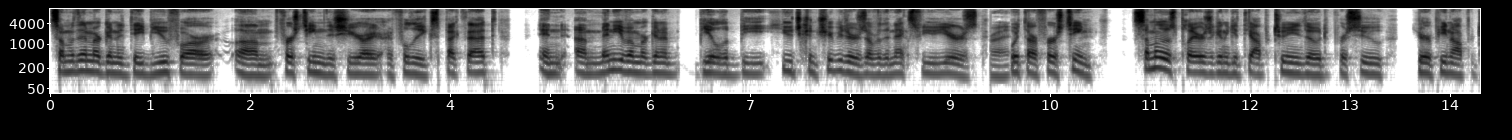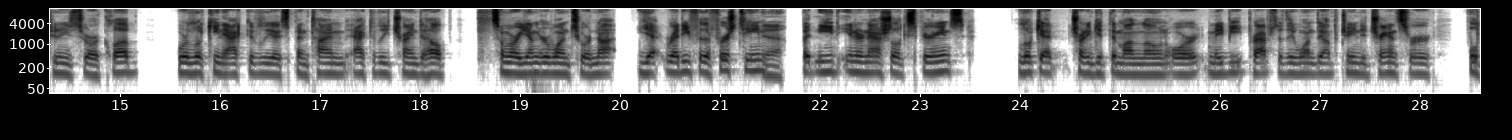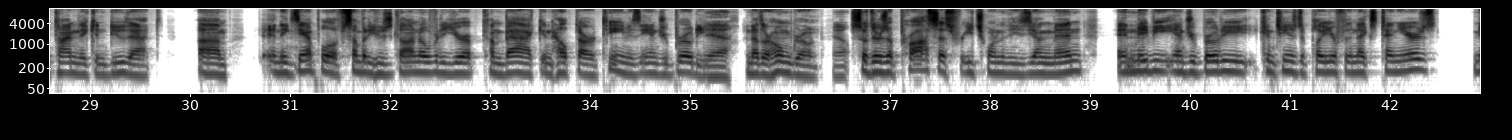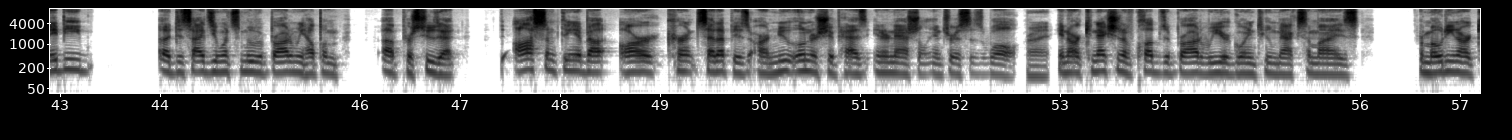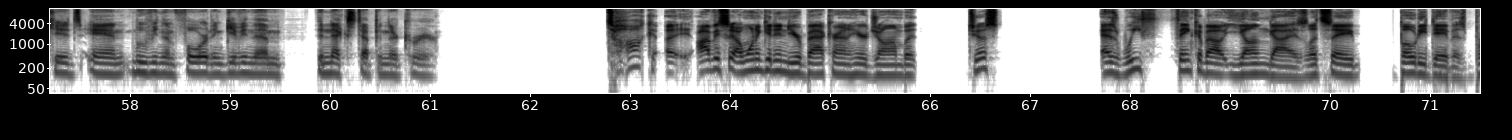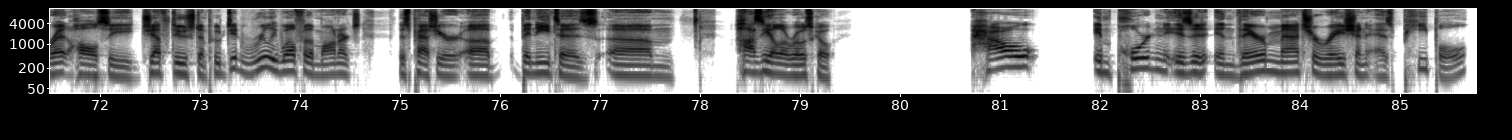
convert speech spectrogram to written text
Some of them are going to debut for our um, first team this year. I, I fully expect that. And um, many of them are going to be able to be huge contributors over the next few years Right. with our first team. Some of those players are going to get the opportunity, though, to pursue European opportunities through our club. We're looking actively, I spend time actively trying to help some of our younger ones who are not yet ready for the first team, Yeah. but need international experience. Look at trying to get them on loan, or maybe perhaps if they want the opportunity to transfer full time, they can do that. Um, an example of somebody who's gone over to Europe, come back, and helped our team is Andrew Brody Yeah. another homegrown. Yeah. So there's a process for each one of these young men. And maybe Andrew Brody continues to play here for the next 10 years. Maybe uh, decides he wants to move abroad and we help him uh, pursue that. The awesome thing about our current setup is our new ownership has international interests as well. Right. In our connection of clubs abroad, we are going to maximize promoting our kids and moving them forward and giving them the next step in their career. talk uh, obviously i want to get into your background here john but just as we think about young guys let's say bodie davis brett halsey jeff Dustin, who did really well for the monarchs this past year uh, benitez um, haziel orozco how important is it in their maturation as people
